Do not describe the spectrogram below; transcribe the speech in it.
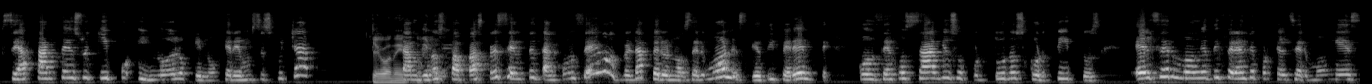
sea parte de su equipo y no de lo que no queremos escuchar. Qué bonito. También los papás presentes dan consejos, ¿verdad? Pero no sermones, que es diferente. Consejos sabios, oportunos, cortitos. El sermón es diferente porque el sermón es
